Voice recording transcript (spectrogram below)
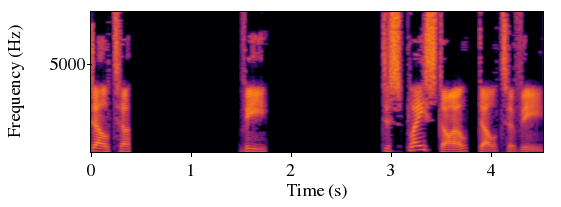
delta v display style delta v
